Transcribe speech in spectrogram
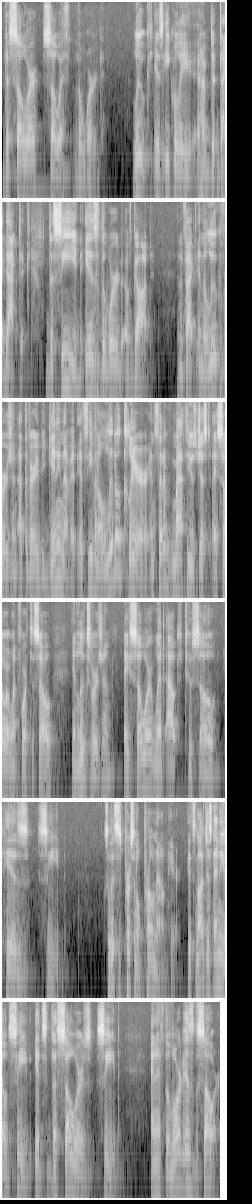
the sower soweth the word. Luke is equally uh, didactic. The seed is the word of God. And in fact, in the Luke version, at the very beginning of it, it's even a little clearer. Instead of Matthew's just a sower went forth to sow, in Luke's version, a sower went out to sow his seed. So this is personal pronoun here. It's not just any old seed, it's the sower's seed. And if the Lord is the sower,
